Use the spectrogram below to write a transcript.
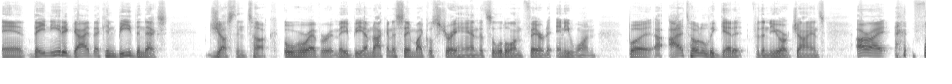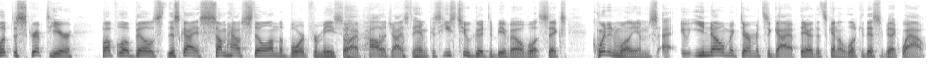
And they need a guy that can be the next Justin Tuck or whoever it may be. I'm not going to say Michael Strahan. That's a little unfair to anyone, but I totally get it for the New York Giants. All right, flip the script here. Buffalo Bills. This guy is somehow still on the board for me, so I apologize to him because he's too good to be available at six. Quinnen Williams. Uh, you know McDermott's a guy up there that's going to look at this and be like, "Wow,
